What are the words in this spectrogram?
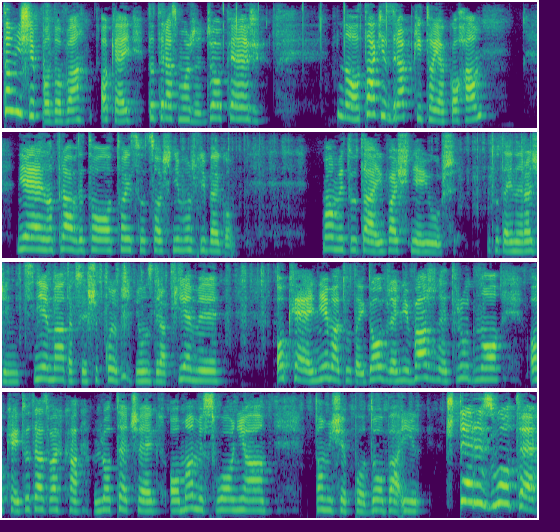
To mi się podoba. Okej, to teraz może Joker. No, takie zdrabki to ja kocham. Nie, naprawdę, to, to jest coś niemożliwego. Mamy tutaj właśnie już, tutaj na razie nic nie ma, tak sobie szybko ją zdrapiemy. Okej, nie ma tutaj, dobrze, nieważne, trudno. Okej, to teraz walka loteczek. O, mamy słonia. To mi się podoba i 4 złote!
